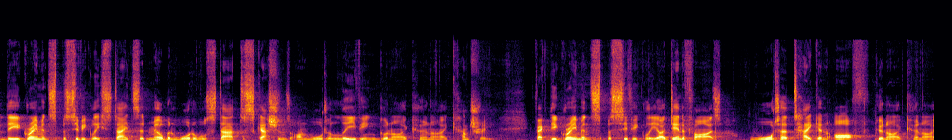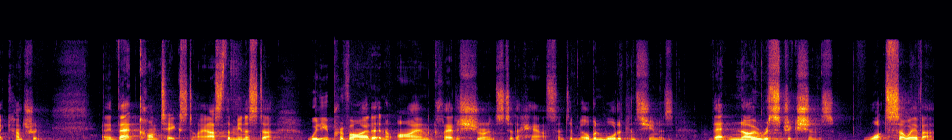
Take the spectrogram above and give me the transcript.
the agreement specifically states that Melbourne Water will start discussions on water leaving Gunai Kurnai country. In fact, the agreement specifically identifies water taken off Gunai Kurnai country. And in that context, I ask the Minister, will you provide an ironclad assurance to the House and to Melbourne water consumers that no restrictions whatsoever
